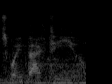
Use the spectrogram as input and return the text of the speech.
its way back to you.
